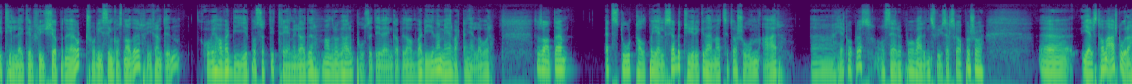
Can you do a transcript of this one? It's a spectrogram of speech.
I tillegg til flykjøpene vi har gjort, og leasingkostnader i fremtiden. Og vi har verdier på 73 milliarder. Med andre ord, vi har en positiv egenkapital. Verdien er mer verdt enn gjelda vår. Så sånn at eh, et stort tall på gjeldssida betyr ikke dermed at situasjonen er eh, helt håpløs. Og ser du på verdens flyselskaper, så eh, Gjeldstallene er store.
